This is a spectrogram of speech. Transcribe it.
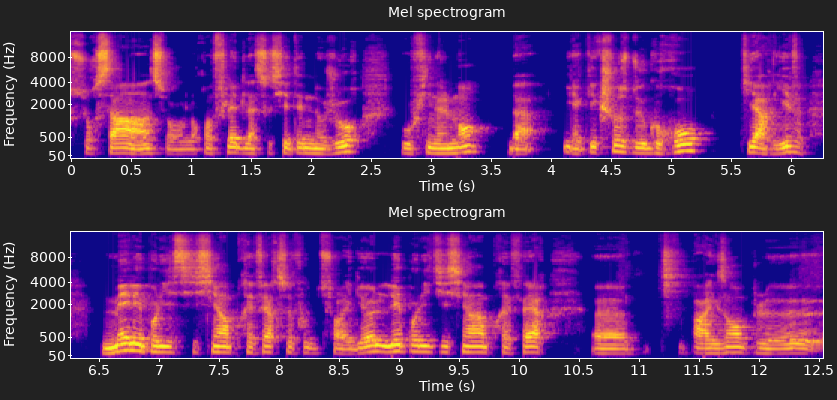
sur ça, hein, sur le reflet de la société de nos jours, où finalement, bah il y a quelque chose de gros qui arrive, mais les politiciens préfèrent se foutre sur la gueule, les politiciens préfèrent, euh, par exemple, euh,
